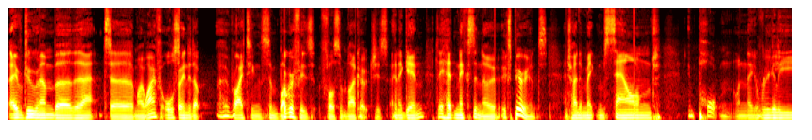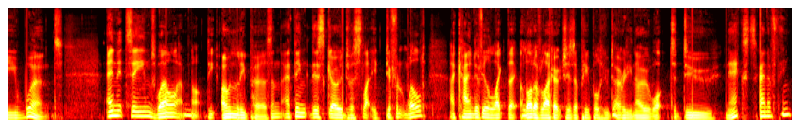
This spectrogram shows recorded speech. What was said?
I do remember that uh, my wife also ended up uh, writing some biographies for some life coaches. And again, they had next to no experience and trying to make them sound important when they really weren't. And it seems, well, I'm not the only person. I think this goes to a slightly different world. I kind of feel like that a lot of life coaches are people who don't really know what to do next, kind of thing.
